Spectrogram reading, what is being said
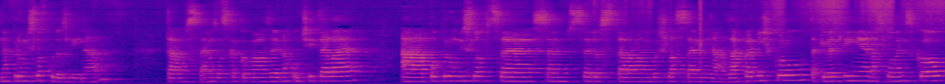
na průmyslovku do Zlína. Tam jsem zaskakovala za jednoho učitele a po průmyslovce jsem se dostala, nebo šla jsem na základní školu, taky ve Zlíně, na slovenskou.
